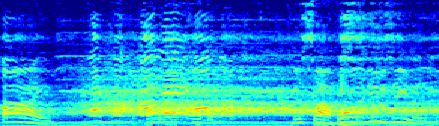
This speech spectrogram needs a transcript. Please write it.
five, Miss Samoa, New Zealand.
